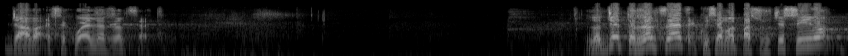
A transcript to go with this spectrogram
Java SQL result set. L'oggetto result set, qui siamo al passo successivo,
